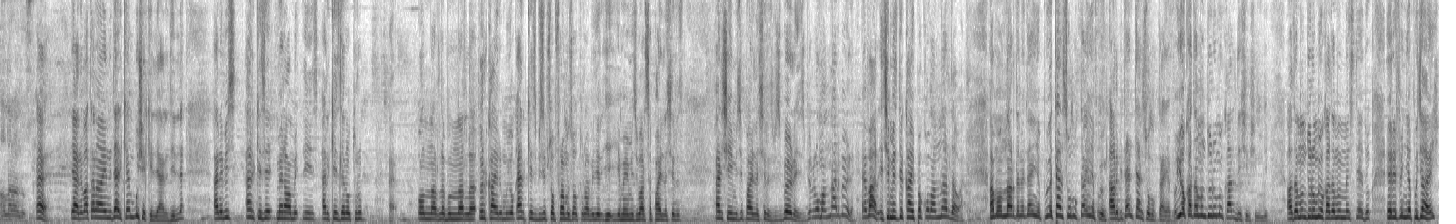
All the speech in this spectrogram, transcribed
Allah razı olsun. Evet. Yani vatan haini derken bu şekilde yani değiller. Hani biz herkese merhametliyiz. Herkesle oturup e, onlarla bunlarla ırk ayrımı yok. Herkes bizim soframıza oturabilir. Ye- yemeğimiz varsa paylaşırız. Her şeyimizi paylaşırız. Biz böyleyiz. Bir romanlar böyle. E var. içimizde kaypak olanlar da var. Ama onlar da neden yapıyor? Ters oluktan yapıyor. Harbiden ters oluktan yapıyor. Yok adamın durumu kardeşim şimdi. Adamın durumu yok. Adamın mesleği yok. Herifin yapacağı iş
